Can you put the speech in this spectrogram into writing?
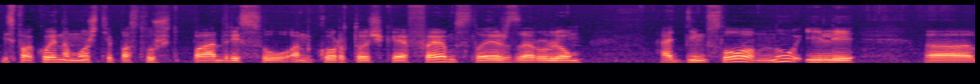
и спокойно можете послушать по адресу anchor.fm slash «За рулем» одним словом. Ну или э,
